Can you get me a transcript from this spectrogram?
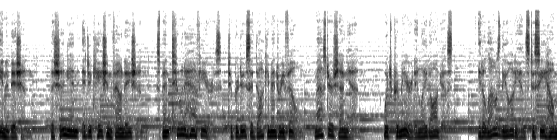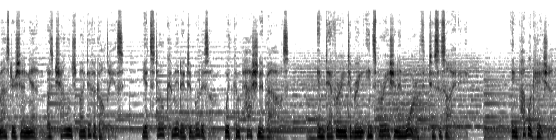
In addition, the Sheng Yen Education Foundation spent two and a half years to produce a documentary film, Master Sheng Yen, which premiered in late August. It allows the audience to see how Master Sheng Yen was challenged by difficulties, yet still committed to Buddhism with compassionate vows, endeavoring to bring inspiration and warmth to society. In publication,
